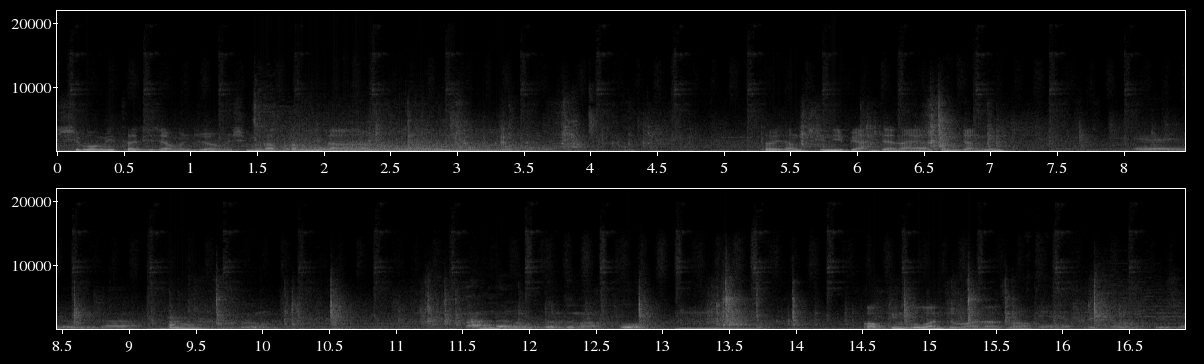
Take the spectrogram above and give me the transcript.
15m 지점은 좀 심각합니다. 더 이상 진입이 안 되나요, 점장님? 네, 여기가 땀 나는 구간도 많고. 음, 꺾인 구간도 많아서. 예, 그래서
